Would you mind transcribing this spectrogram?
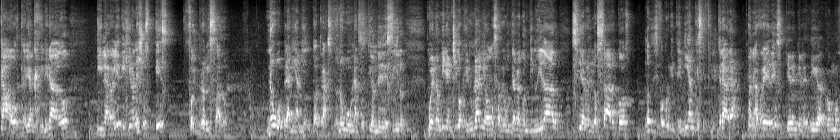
caos que habían generado y la realidad que dijeron ellos es, fue improvisado. No hubo planeamiento atrás, no, no hubo una cuestión de decir, bueno, miren chicos que en un año vamos a rebotear la continuidad, cierren los arcos. No sé si fue porque temían que se filtrara a las redes. ¿Quieren que les diga cómo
